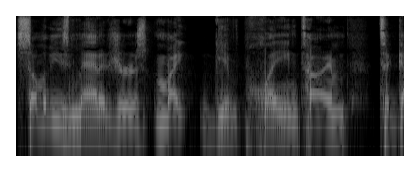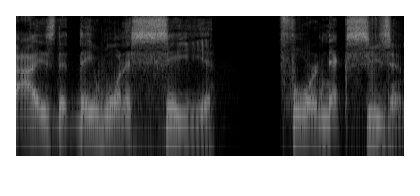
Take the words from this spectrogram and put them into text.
Some of these managers might give playing time to guys that they want to see for next season.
